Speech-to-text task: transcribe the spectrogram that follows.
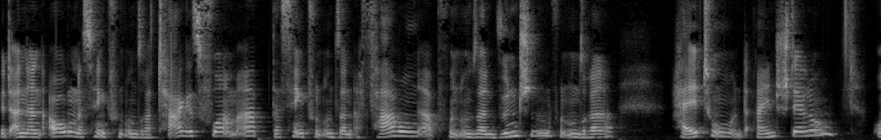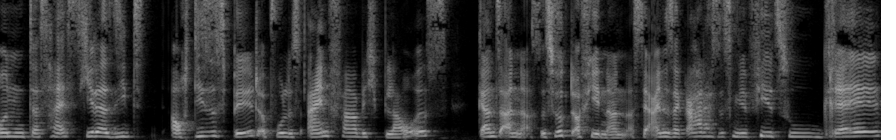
mit anderen Augen. Das hängt von unserer Tagesform ab, das hängt von unseren Erfahrungen ab, von unseren Wünschen, von unserer Haltung und Einstellung. Und das heißt, jeder sieht auch dieses Bild, obwohl es einfarbig blau ist, ganz anders. Es wirkt auf jeden anders. Der eine sagt, ah, das ist mir viel zu grell.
